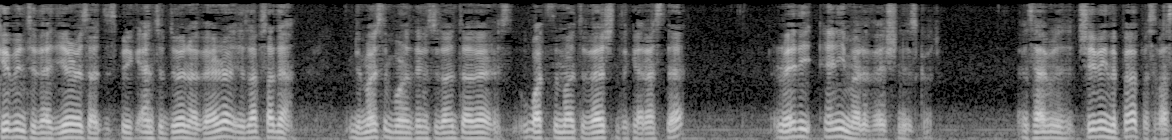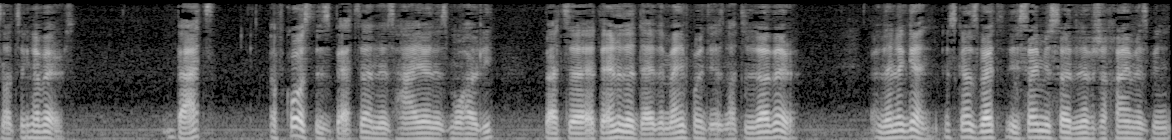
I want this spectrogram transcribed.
give into that Yira, so to speak, and to do an Avera is upside down. The most important thing is to don't do Averis. What's the motivation to get us there? Really, any motivation is good. It's having, achieving the purpose of us not doing Averis. But, of course, there's better and there's higher and there's more holy. But uh, at the end of the day, the main point is not to do Avera. And then again, this goes back to the same Yisod that Nefesh HaChaim has been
